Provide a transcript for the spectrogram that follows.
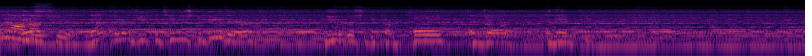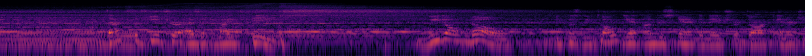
We don't know if shit. that energy continues to be there, the universe will become cold and dark and empty. That's the future as it might be. We don't know because we don't yet understand the nature of dark energy.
